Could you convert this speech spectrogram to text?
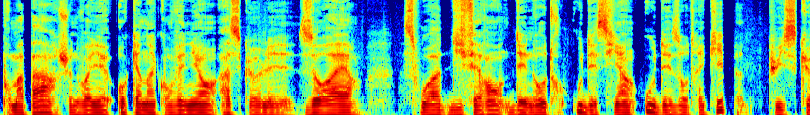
pour ma part, je ne voyais aucun inconvénient à ce que les horaires soient différents des nôtres ou des siens ou des autres équipes, puisque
